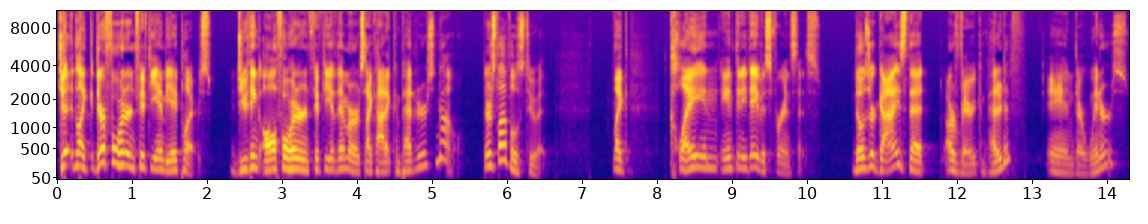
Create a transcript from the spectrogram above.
J- like there are 450 NBA players. Do you think all 450 of them are psychotic competitors? No. There's levels to it. Like Klay and Anthony Davis, for instance. Those are guys that are very competitive and they're winners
